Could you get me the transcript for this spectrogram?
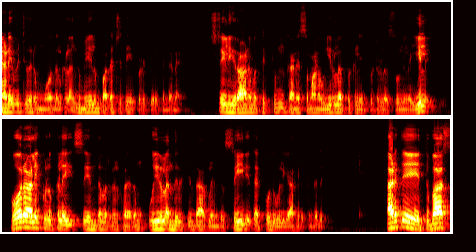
நடைபெற்று வரும் மோதல்கள் அங்கு மேலும் பதற்றத்தை ஏற்படுத்தியிருக்கின்றன. இஸ்ரேலிய இராணுவத்திற்கும் கணிசமான உயிரிழப்புகள் ஏற்பட்டுள்ள சூழ்நிலையில் போராளி குழுக்களை சேர்ந்தவர்கள் பலரும் உயிரிழந்திருக்கின்றார்கள் என்ற செய்தி தற்போது வெளியாக இருக்கின்றது. அடுத்து துபாஸ்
